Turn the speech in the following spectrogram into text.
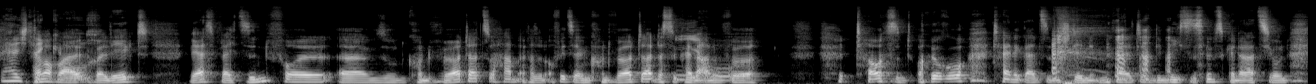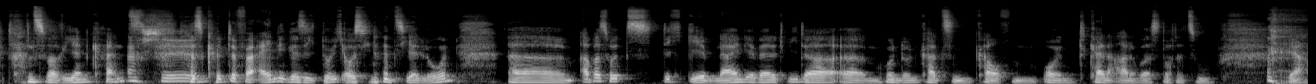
Ja, ich ich habe auch mal auch. überlegt, wäre es vielleicht sinnvoll, ähm, so einen Konverter zu haben, einfach so einen offiziellen Konverter, dass du keine jo. Ahnung für 1000 Euro deine ganzen bestehenden Inhalte in die nächste Sims-Generation transferieren kannst. Ach, schön. Das könnte für einige sich durchaus finanziell lohnen. Ähm, aber es wird es nicht geben. Nein, ihr werdet wieder ähm, Hunde und Katzen kaufen und keine Ahnung was noch dazu. Ja.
